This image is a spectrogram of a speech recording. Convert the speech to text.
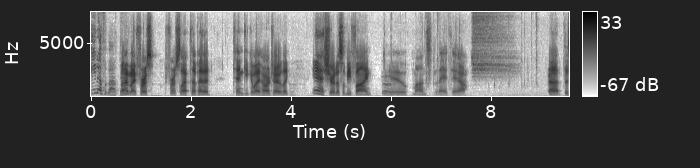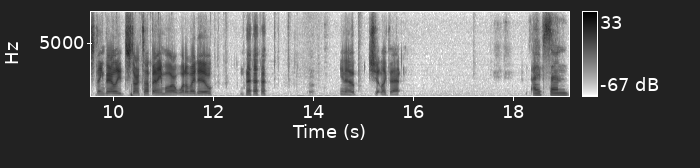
enough about My, that. my first first laptop had a 10 gigabyte hard drive. Like, yeah, sure, this will be fine. Mm. Two months later, uh, this thing barely starts up anymore. What do I do? you know, shit like that. I've send,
